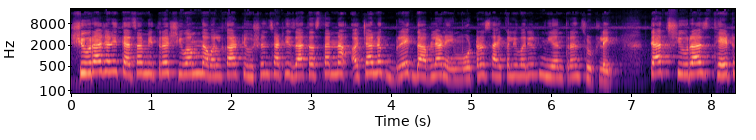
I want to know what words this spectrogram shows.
शिवराज आणि त्याचा मित्र शिवम नवलकार ट्युशनसाठी जात असताना अचानक ब्रेक दाबल्याने मोटरसायकलीवरील नियंत्रण सुटले. त्यात शिवराज थेट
